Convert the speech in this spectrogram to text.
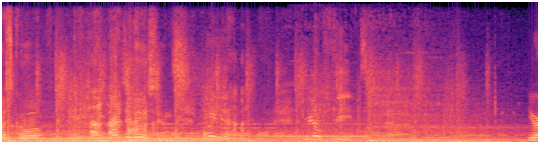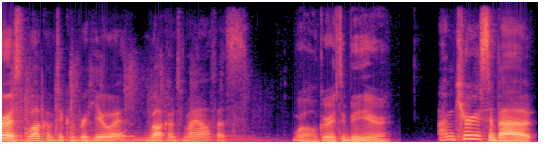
was cool. Congratulations. oh yeah, real feat. Joris, welcome to Cooper Hewitt. Welcome to my office. Well, great to be here. I'm curious about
